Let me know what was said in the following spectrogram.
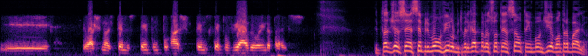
e eu acho que nós temos tempo, acho que temos tempo viável ainda para isso. Deputado Gessé, é sempre bom ouvi-lo. Muito obrigado pela sua atenção. Tenha um bom dia, bom trabalho.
